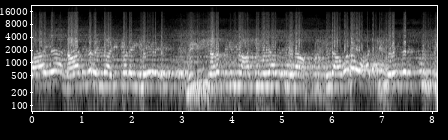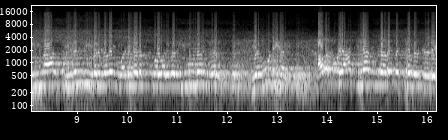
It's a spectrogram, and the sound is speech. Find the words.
வாய நாடுகள் என்ற அடிப்படையிலே பிரிட்டிஷ் நடத்துகின்ற ஆட்சி முறையாக இருக்கலாம். இந்த அவ்வளவு ஆட்சி முறைகளுக்கும் பின்னால் இருந்து இவர்களை வழிநடத்துபவர்கள் யூதர்கள் யகுதிகள் அவர்களுடைய ஆட்சி தான் இன்று நடைபெற்றுக் கொண்டிருக்கிறது.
